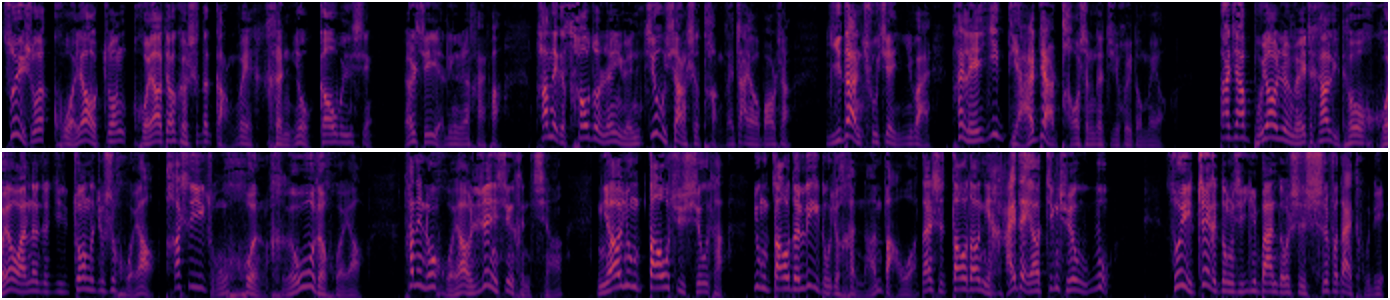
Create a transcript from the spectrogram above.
所以说，火药装火药雕刻师的岗位很有高危性，而且也令人害怕。他那个操作人员就像是躺在炸药包上，一旦出现意外，他连一点点逃生的机会都没有。大家不要认为它里头火药丸的装的就是火药，它是一种混合物的火药。它那种火药韧性很强，你要用刀去修它，用刀的力度就很难把握。但是刀刀你还得要精确无误，所以这个东西一般都是师傅带徒弟，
